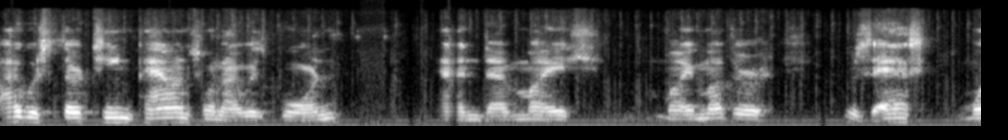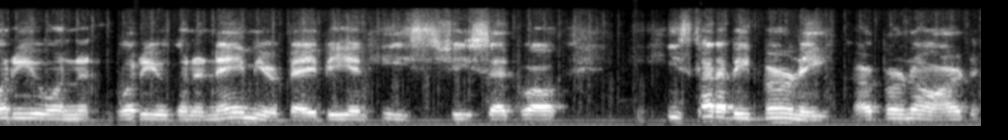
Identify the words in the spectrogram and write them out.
I was 13 pounds when I was born. And uh, my, my mother was asked, what are you on, what are you going to name your baby? And he, she said, well, he's got to be Bernie or Bernard.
